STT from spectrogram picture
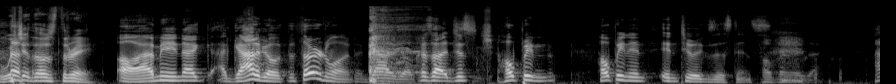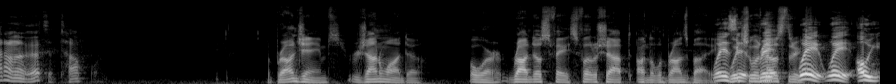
which of those three? Oh, I mean, I, I gotta go with the third one. I gotta go because I just hoping, hoping in, into existence. I don't know. That's a tough one. LeBron James, Rajon Rondo, or Rondo's face photoshopped onto LeBron's body? Wait, which one Ra- of those three? Wait, wait. Oh,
